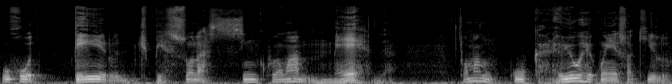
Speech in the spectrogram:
o roteiro de Persona 5 é uma merda. Toma no cu, cara. Eu reconheço aquilo.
